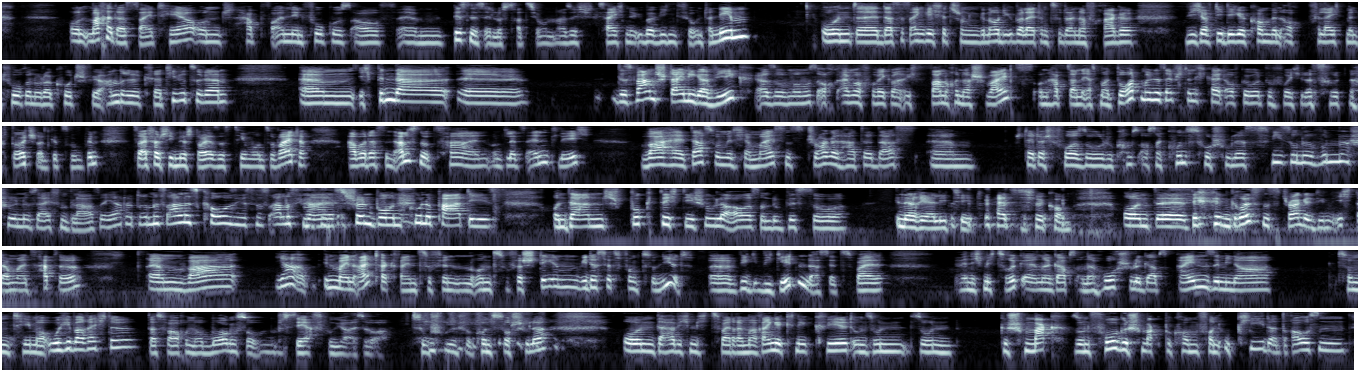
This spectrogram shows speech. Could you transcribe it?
und mache das seither und habe vor allem den Fokus auf ähm, Business-Illustrationen. Also ich zeichne überwiegend für Unternehmen und äh, das ist eigentlich jetzt schon genau die Überleitung zu deiner Frage, wie ich auf die Idee gekommen bin, auch vielleicht Mentorin oder Coach für andere Kreative zu werden. Ähm, ich bin da äh, das war ein steiniger Weg. Also man muss auch einmal vorweg, ich war noch in der Schweiz und habe dann erstmal dort meine Selbstständigkeit aufgebaut, bevor ich wieder zurück nach Deutschland gezogen bin. Zwei verschiedene Steuersysteme und so weiter. Aber das sind alles nur Zahlen und letztendlich war halt das, womit ich am meisten Struggle hatte, dass ähm, stellt euch vor, so du kommst aus einer Kunsthochschule, es ist wie so eine wunderschöne Seifenblase. Ja, da drin ist alles cozy, es ist alles nice, schön bunt, coole Partys. Und dann spuckt dich die Schule aus und du bist so, in der Realität. Herzlich willkommen. Und äh, den größten Struggle, den ich damals hatte, ähm, war ja in meinen Alltag reinzufinden und zu verstehen, wie das jetzt funktioniert. Äh, wie, wie geht denn das jetzt? Weil, wenn ich mich zurückerinnere, gab es an der Hochschule gab es ein Seminar zum Thema Urheberrechte. Das war auch immer morgens so sehr früh, also zu früh für Kunsthochschüler. Und da habe ich mich zwei, dreimal reingequält und so ein, so ein Geschmack, so einen Vorgeschmack bekommen von, okay, da draußen,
